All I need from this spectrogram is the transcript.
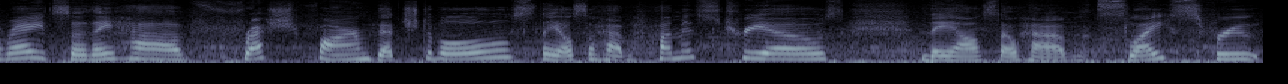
All right, so they have fresh farm vegetables. They also have hummus trios. They also have sliced fruit,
